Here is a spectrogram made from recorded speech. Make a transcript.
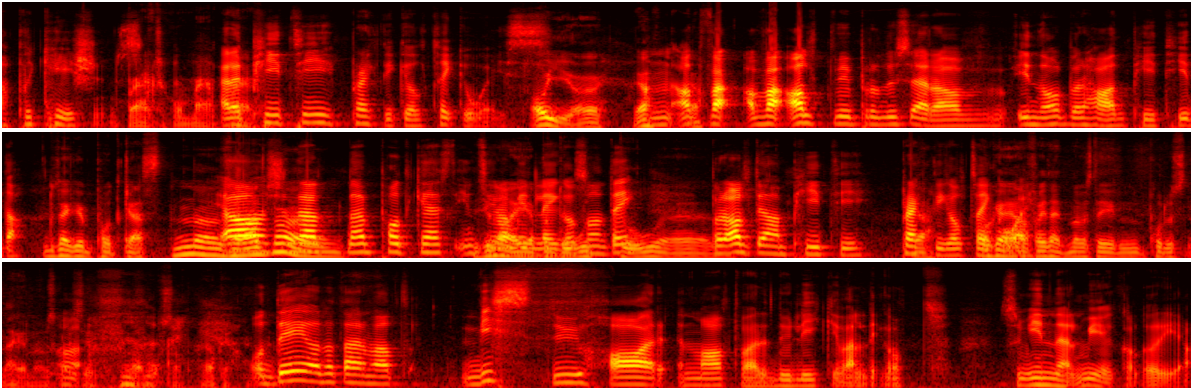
Applications. Practical ma- Eller PT, Practical Takeaways. Oi, oi. Ja, Mm, ja. At hver, hver, alt vi produserer av innhold, bør ha en PT, da. Du tenker podkasten? Ja, generelt Podkast, podcast, Instagram-innlegg og sånne ting. eh, Bør alltid ha en PT, Practical ja, Takeaway. tenkte nå hvis jeg produserer Nei, nå skal jeg si det. Og det er jo dette her med at hvis du har en matvare du liker veldig godt, som inneholder mye kalorier,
